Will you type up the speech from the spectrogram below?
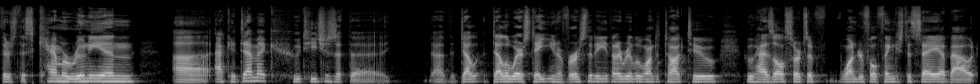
there's this Cameroonian uh, academic who teaches at the uh, the Del- Delaware State University that I really want to talk to, who has all sorts of wonderful things to say about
